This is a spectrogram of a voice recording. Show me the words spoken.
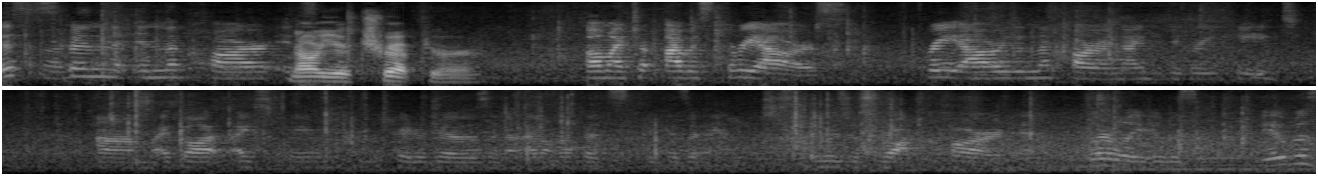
This has been in the car. No, your trip, your, Oh, my, trip. I was three hours. Three hours in the car in 90 degree heat. Um, I bought ice cream from Trader Joe's, and I don't know if it's because it, it was just rock hard. And literally, it was it was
